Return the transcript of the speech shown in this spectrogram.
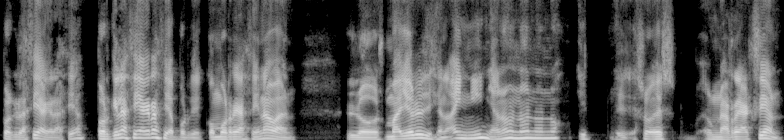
porque le hacía gracia. ¿Por qué le hacía gracia? Porque como reaccionaban los mayores dicen, ay niña, no, no, no, no. Y eso es una reacción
